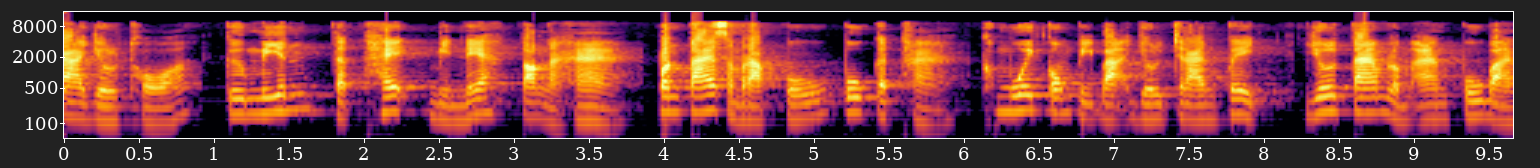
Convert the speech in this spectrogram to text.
ការយល់ធម៌គឺមានតថេមីនះតណ្ហាប៉ុន្តែសម្រាប់ពូពូគិតថាក្មួយកុំពិបាកយល់ច្រើនពេកយល់តាមលំអានពូបាន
